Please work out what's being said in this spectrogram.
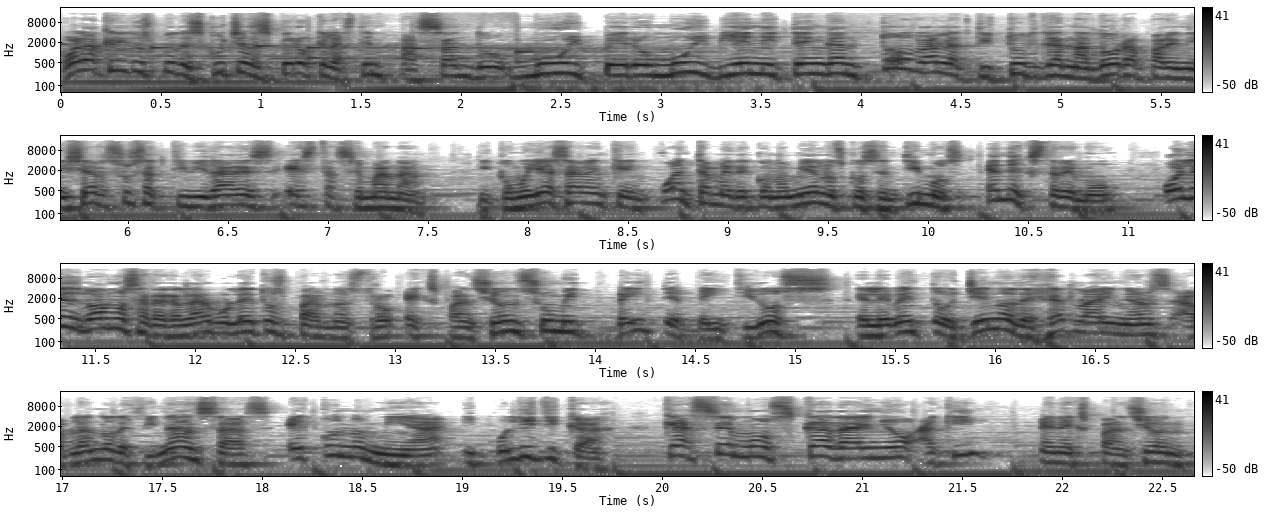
Hola queridos podescuchas, espero que la estén pasando muy pero muy bien y tengan toda la actitud ganadora para iniciar sus actividades esta semana. Y como ya saben que en Cuéntame de Economía nos consentimos en extremo, hoy les vamos a regalar boletos para nuestro Expansión Summit 2022, el evento lleno de headliners hablando de finanzas, economía y política. ¿Qué hacemos cada año aquí? en expansión.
